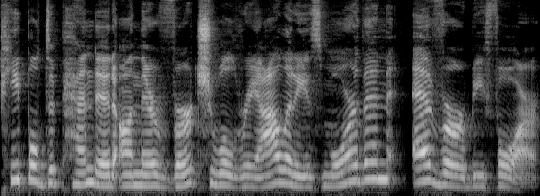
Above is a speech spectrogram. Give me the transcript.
people depended on their virtual realities more than ever before.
